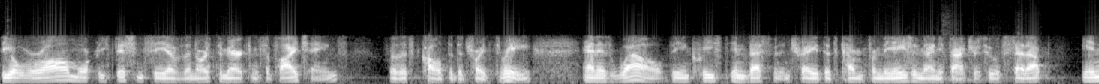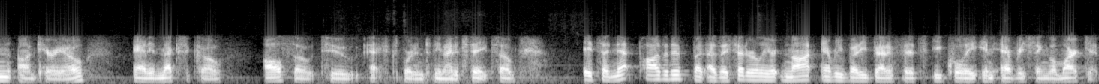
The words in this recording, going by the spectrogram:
the overall more efficiency of the North American supply chains, so let's call it the Detroit Three, and as well the increased investment in trade that's come from the Asian manufacturers who have set up in Ontario and in Mexico also to export into the United States. So it's a net positive, but as I said earlier, not everybody benefits equally in every single market.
